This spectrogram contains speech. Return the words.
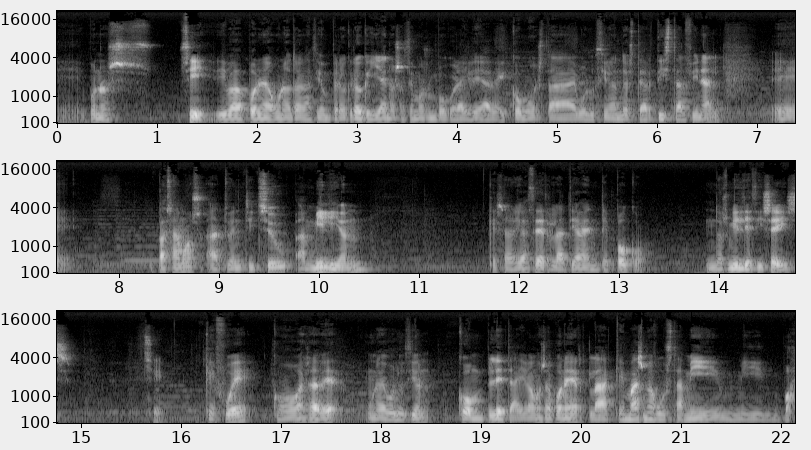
eh, bueno, sí, iba a poner alguna otra canción, pero creo que ya nos hacemos un poco la idea de cómo está evolucionando este artista al final. Eh, pasamos a 22 a Million, que salió hace relativamente poco, en 2016 Sí. que fue, como vas a ver, una evolución completa. Y vamos a poner la que más me gusta a mí, mi- buah,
